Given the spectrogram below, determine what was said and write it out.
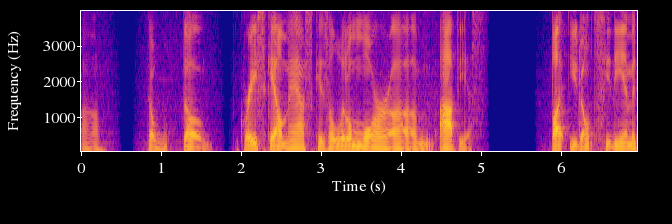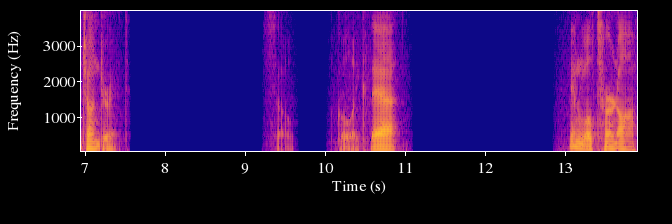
Uh, the the grayscale mask is a little more um, obvious, but you don't see the image under it. Go like that. And we'll turn off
